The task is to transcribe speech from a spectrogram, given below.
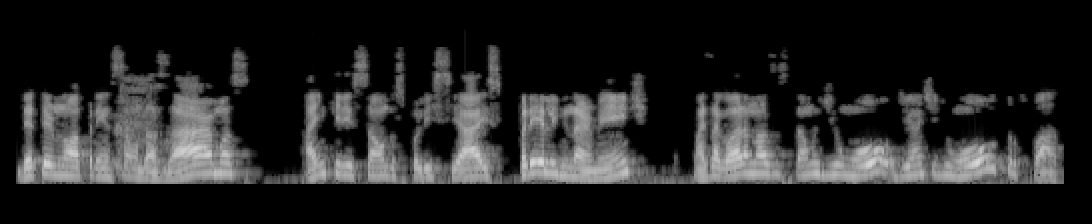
determinou a apreensão das armas, a inquirição dos policiais preliminarmente, mas agora nós estamos de um, diante de um outro fato,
